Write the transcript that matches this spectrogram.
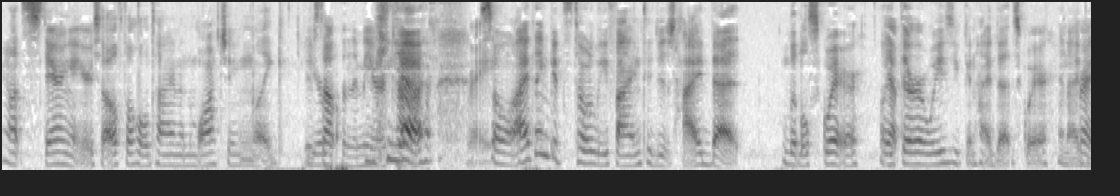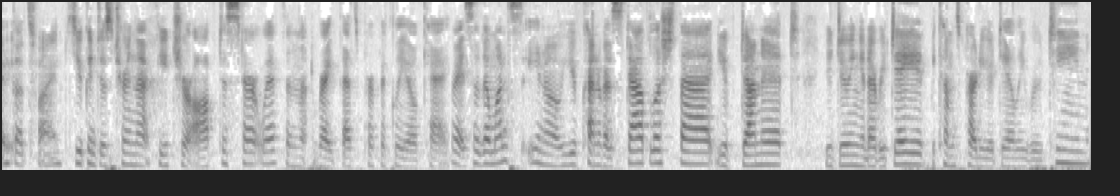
you're not staring at yourself the whole time and watching like yourself your... in the mirror. Talk. yeah. Right. So I think it's totally fine to just hide that little square. Like Yep. there are ways you can hide that square, and I Right. think that's fine. So you can just turn that feature off to start with, and that, right, that's perfectly okay. Right. So then once you know you've kind of established that you've done it, you're doing it every day, it becomes part of your daily routine.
